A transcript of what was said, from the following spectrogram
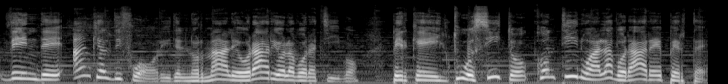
Vende anche al di fuori del normale orario lavorativo, perché il tuo sito continua a lavorare per te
